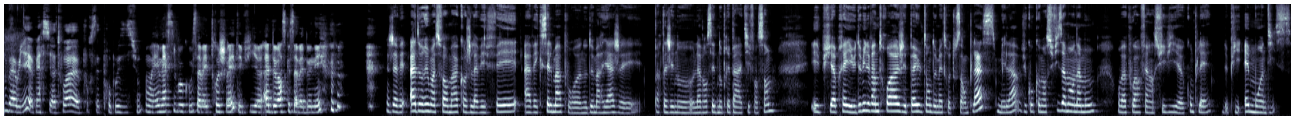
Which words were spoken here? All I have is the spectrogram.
Bah oui, merci à toi euh, pour cette proposition. Ouais, merci beaucoup, ça va être trop chouette et puis euh, hâte de voir ce que ça va donner. J'avais adoré moi ce format quand je l'avais fait avec Selma pour euh, nos deux mariages et partager l'avancée de nos préparatifs ensemble. Et puis après, il y a eu 2023, j'ai pas eu le temps de mettre tout ça en place, mais là, vu qu'on commence suffisamment en amont, on va pouvoir faire un suivi euh, complet depuis M-10.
